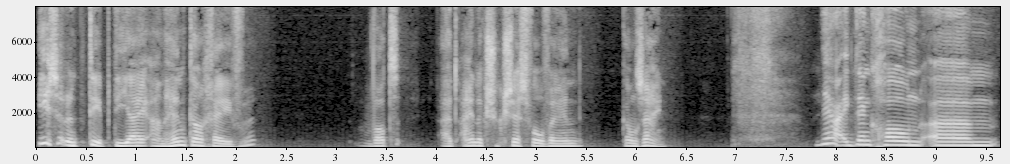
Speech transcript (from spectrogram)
Is er een tip die jij aan hen kan geven, wat uiteindelijk succesvol voor hen kan zijn? Ja, ik denk gewoon um,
